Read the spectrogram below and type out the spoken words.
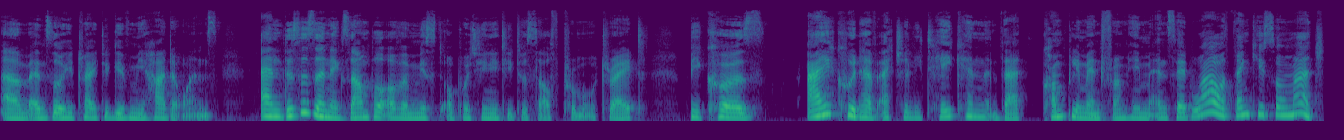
Um, and so he tried to give me harder ones. And this is an example of a missed opportunity to self promote, right? Because I could have actually taken that compliment from him and said, wow, thank you so much.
